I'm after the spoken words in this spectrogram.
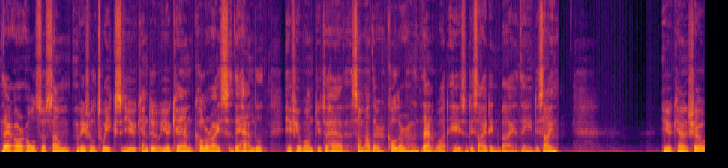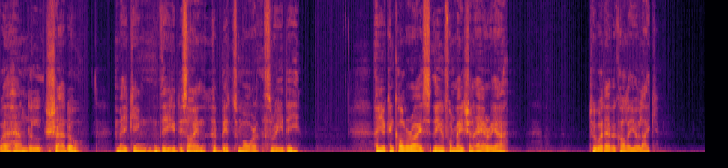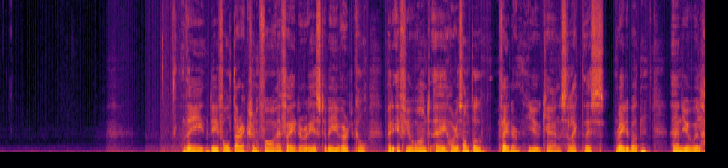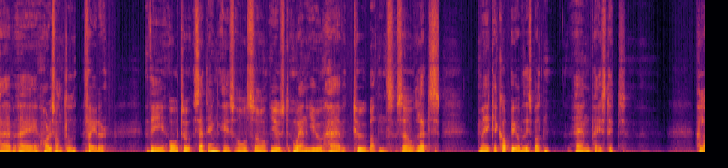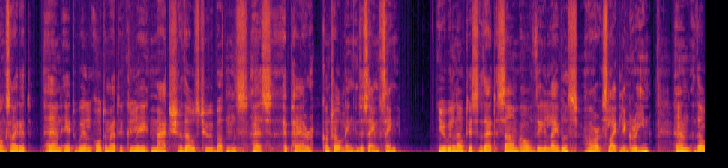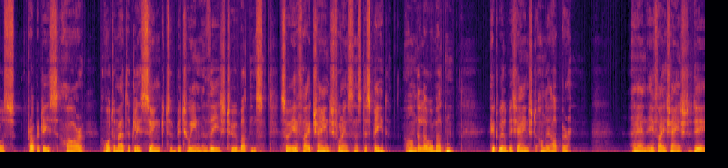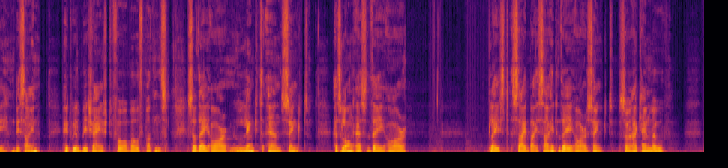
There are also some visual tweaks you can do. You can colorize the handle if you wanted to have some other color than what is decided by the design. You can show a handle shadow, making the design a bit more 3D. And you can colorize the information area to whatever color you like. The default direction for a fader is to be vertical, but if you want a horizontal fader, you can select this radio button and you will have a horizontal fader. The auto setting is also used when you have two buttons. So let's make a copy of this button and paste it alongside it and it will automatically match those two buttons as a pair controlling the same thing. You will notice that some of the labels are slightly green and those properties are automatically synced between these two buttons. So if I change, for instance, the speed on the lower button, it will be changed on the upper. And if I change the design, it will be changed for both buttons. So they are linked and synced. As long as they are placed side by side, they are synced. So I can move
